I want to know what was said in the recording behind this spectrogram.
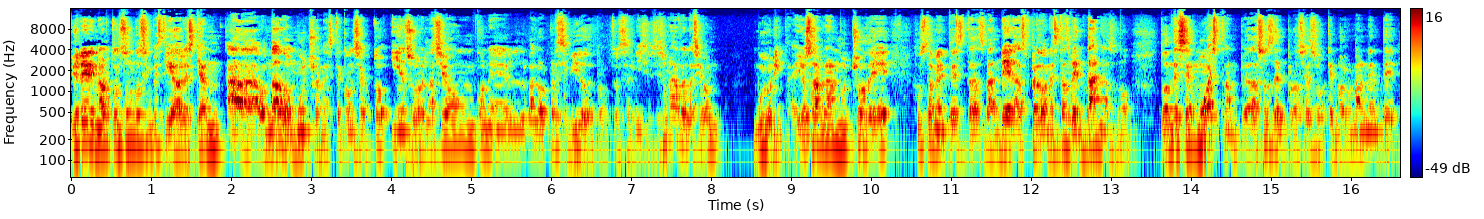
Buehler y Norton son dos investigadores que han ahondado mucho en este concepto y en su relación con el valor percibido de productos y servicios. Y es una relación muy bonita. Ellos hablan mucho de justamente estas banderas, perdón, estas ventanas, ¿no? Donde se muestran pedazos del proceso que normalmente,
